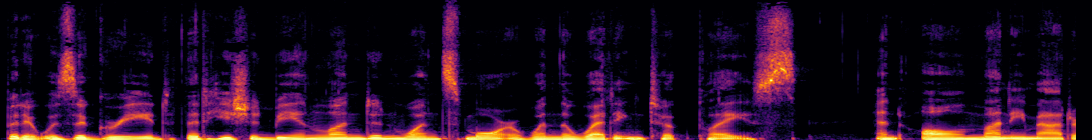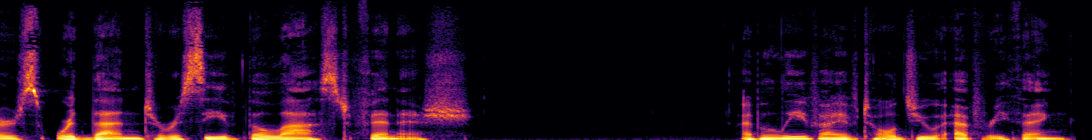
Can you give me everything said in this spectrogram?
But it was agreed that he should be in London once more when the wedding took place, and all money matters were then to receive the last finish. I believe I have told you everything.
